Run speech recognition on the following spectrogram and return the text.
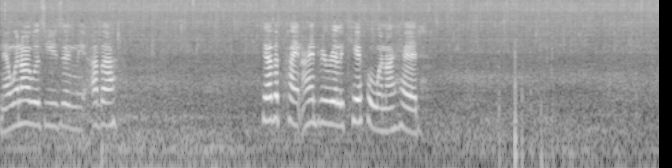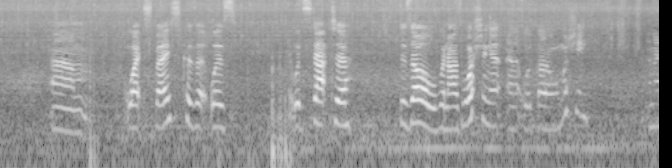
Now when I was using the other the other paint I had to be really careful when I had um, white space because it was it would start to dissolve when I was washing it and it would go all mushy. And I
